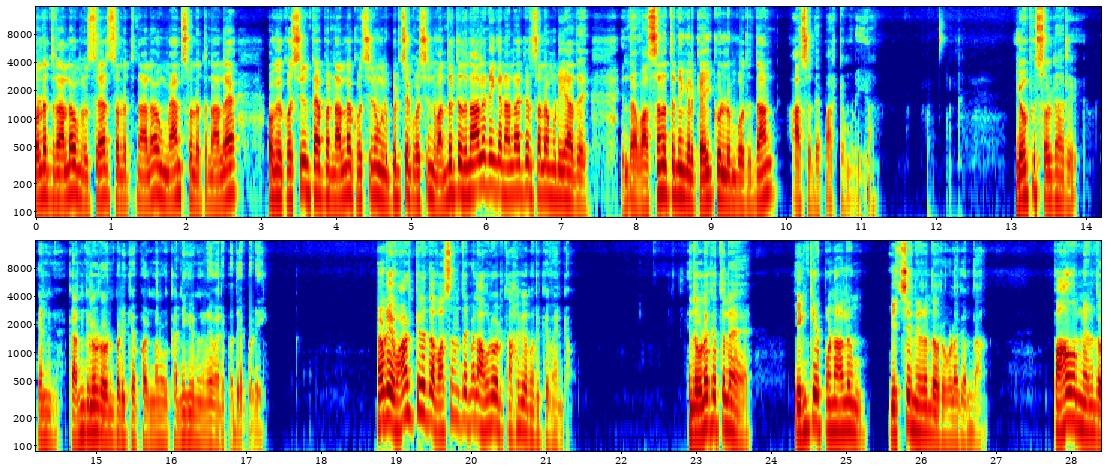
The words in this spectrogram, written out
சொல்லத்தினால உங்கள் சார் சொல்லத்தினால உங்கள் மேம் சொல்லத்தினால உங்கள் கொஸ்டின் பேப்பர் நல்ல கொஸ்டின் உங்களுக்கு பிடிச்ச கொஸ்டின் வந்துட்டதுனால நீங்கள் நல்லா இருக்குன்னு சொல்ல முடியாது. இந்த வசனத்தை நீங்கள் கை கொள்ளும்போது தான் ஆசிரியை பார்க்க முடியும். யோபு சொல்கிறாரு என் கண்களோடு உடன்படிக்கப்படணும் ஒரு கண்ணிகள் மேல் நினைவரிப்பது எப்படி? நம்முடைய வாழ்க்கையில் இந்த வசனத்தை மேலே அவ்வளோ ஒரு தககம் இருக்க வேண்டும். இந்த உலகத்தில் எங்கே போனாலும் இச்சை நிறைந்த ஒரு உலகம்தான். பாவம் நிறைந்த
